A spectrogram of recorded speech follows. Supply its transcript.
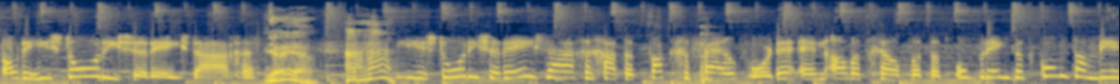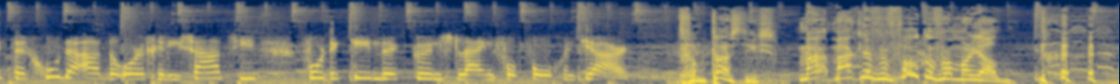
Oh, de historische racedagen. Ja, ja. Aha. Die historische racedagen gaat het pak geveild worden. En al het geld wat dat opbrengt, dat komt dan weer ten goede aan de organisatie voor de kinderkunstlijn voor volgend jaar. Fantastisch. Ma maak even een foto van Marjan.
